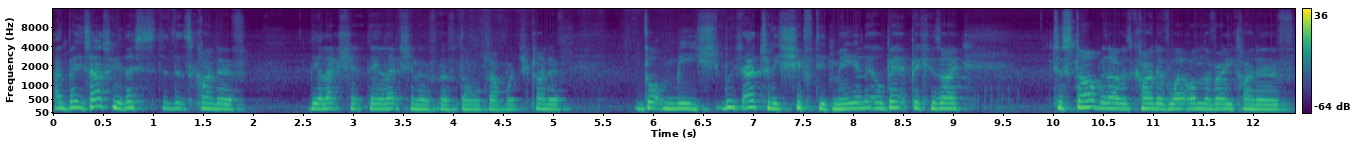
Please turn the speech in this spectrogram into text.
and but it's actually this that's kind of the election, the election of, of Donald Trump, which kind of got me, which actually shifted me a little bit because I, to start with, I was kind of like on the very kind of.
